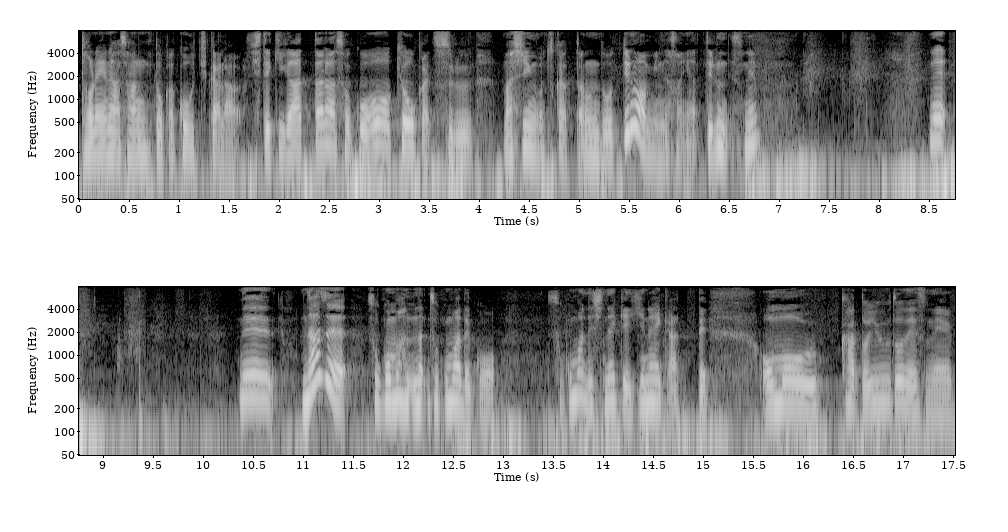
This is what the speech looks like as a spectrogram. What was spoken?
トレーナーさんとかコーチから指摘があったらそこを強化するマシンを使った運動っていうのは皆さんやってるんですね。ででなぜそこま そこまでこうそこまでしなきゃいけないかって思うかというとですね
